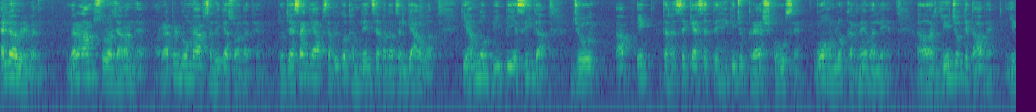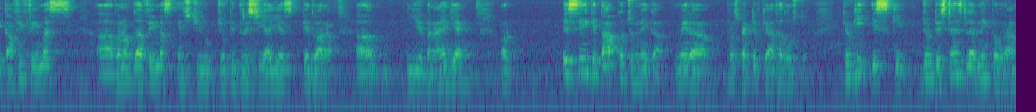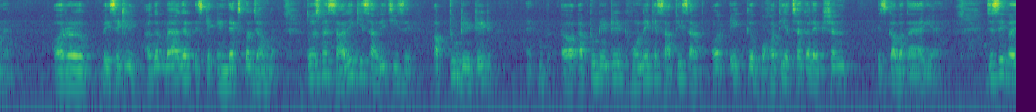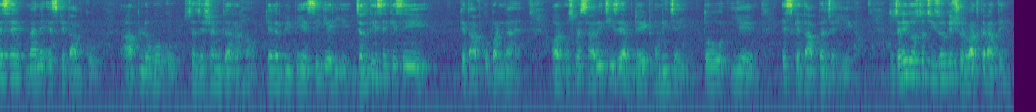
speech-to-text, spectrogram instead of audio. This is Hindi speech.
हेलो एवरीवन मेरा नाम सूरज आनंद है और रैपिड बूम में आप सभी का स्वागत है। तो जैसा कि आप सभी को थंबनेल से पता चल गया होगा कि हम लोग बीपीएससी का जो आप एक तरह से कह सकते हैं कि जो क्रैश कोर्स है वो हम लोग करने वाले हैं। और ये जो किताब है ये काफ़ी famous one of the famous institute जो कि दृष्टि आई के द्वारा uh, ये बनाया गया है। और इसी किताब को चुनने का मेरा प्रोस्पेक्टिव क्या था दोस्तों? क्योंकि इसके जो डिस्टेंस लर्निंग प्रोग्राम है, और बेसिकली अगर मैं अगर इसके इंडेक्स पर जाऊँगा तो इसमें सारी की सारी चीज़ें up to dated up to dated होने के साथ ही साथ और एक बहुत ही अच्छा कलेक्शन इसका बताया गया है। जिसकी वजह से मैंने इस किताब को आप लोगों को सजेशन कर रहा हूँ कि अगर बीपीएससी के लिए जल्दी से किसी किताब को पढ़ना है और उसमें सारी चीज़ें अपडेट होनी चाहिए तो ये इस किताब पर जाइएगा। तो चलिए दोस्तों, चीज़ों की शुरुआत कराते हैं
